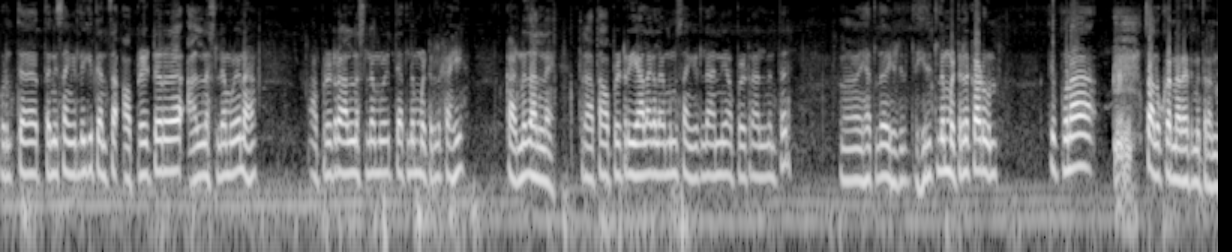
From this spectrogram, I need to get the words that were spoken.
परंतु त्या त्यांनी सांगितले की त्यांचा ऑपरेटर आला नसल्यामुळे ना ऑपरेटर आला नसल्यामुळे त्यातलं मटेरियल काही काढणं झालं नाही. तर आता ऑपरेटर या लागला म्हणून सांगितलं आणि ऑपरेटर आल्यानंतर ह्यातलं हिरीत हिरीतलं मटेरियल काढून ते पुन्हा चालू करणार आहेत मित्रांनो.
